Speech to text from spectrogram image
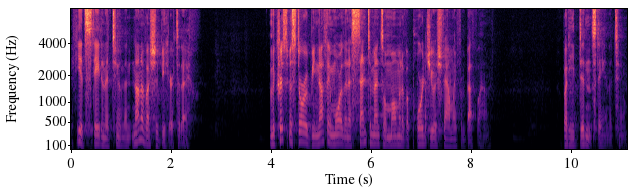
if he had stayed in the tomb, then none of us should be here today. The Christmas story would be nothing more than a sentimental moment of a poor Jewish family from Bethlehem. But he didn't stay in the tomb.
